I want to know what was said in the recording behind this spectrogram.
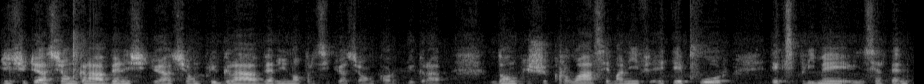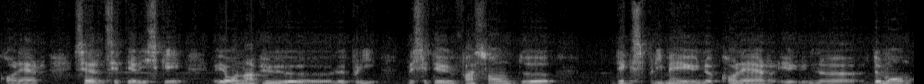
d'une situation grave vers une situation plus grave, vers une autre situation encore plus grave. Donc je crois que ces manifs étaient pour exprimer une certaine colère. Certes, c'était risqué et on a vu euh, le prix, mais c'était une façon de d'exprimer une colère et une demande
